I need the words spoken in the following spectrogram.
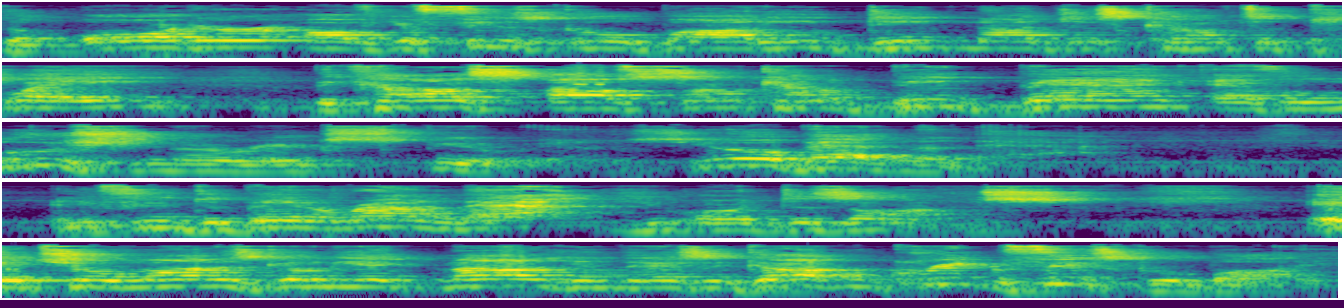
The order of your physical body did not just come to play because of some kind of Big Bang evolutionary experience. You know better than that. And if you debate around that, you are dishonest. HO1 is going to be acknowledging there's a God who created a physical body.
